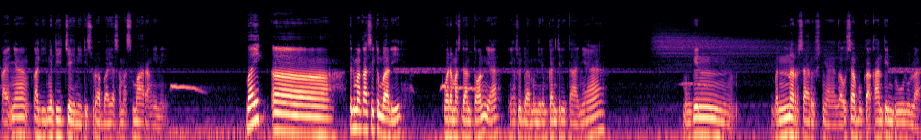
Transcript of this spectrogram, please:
Kayaknya lagi nge-DJ nih di Surabaya sama Semarang ini. Baik, uh, terima kasih kembali kepada Mas Danton ya Yang sudah mengirimkan ceritanya. Mungkin Bener seharusnya. Ya nggak usah buka kantin dulu lah.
